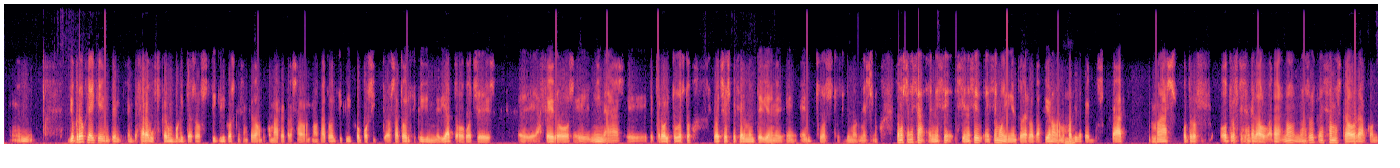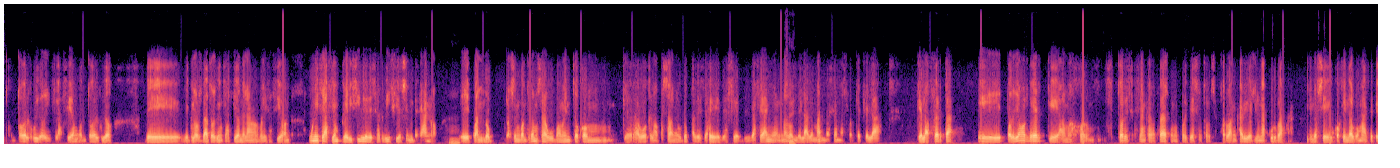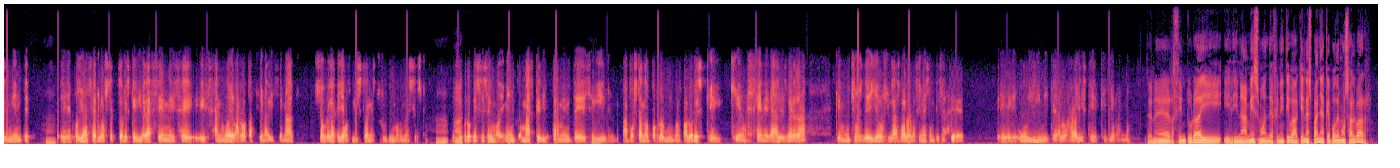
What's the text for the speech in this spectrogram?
yo creo que hay que empezar a buscar un poquito esos cíclicos que se han quedado un poco más retrasados, ¿no? O sea, todo el cíclico positivo, o sea, todo el cíclico inmediato, coches, eh, aceros, eh, minas, eh, petróleo, todo esto lo ha hecho especialmente bien en, todos estos últimos meses. ¿no? Estamos en esa, en ese, si en ese, ese movimiento de rotación a lo mejor tiene que buscar más otros otros que se han quedado atrás, ¿no? Nosotros pensamos que ahora con, todo el ruido de inflación, con todo el ruido de, de los datos de inflación, de la normalización, una inflación previsible de servicios en verano, eh, cuando nos encontremos en algún momento con que algo que no ha pasado en Europa desde hace, desde, hace años, ¿no? donde la demanda sea más fuerte que la que la oferta, eh, podríamos ver que a lo mejor sectores que se han quedado atrás, como puede ser el sector bancario y una curva yéndose, cogiendo algo más dependiente, eh, podrían ser los sectores que liderasen ese, esa nueva rotación adicional sobre la que ya hemos visto en estos últimos meses. Ah, pues yo ah. creo que ese es el movimiento, más que directamente seguir apostando por los mismos valores, que, que en general es verdad que muchos de ellos las valoraciones empiezan a ser eh, un límite a los rallies que, llevan. ¿no? Tener cintura y dinamismo, en definitiva. Aquí en España, ¿qué podemos salvar?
